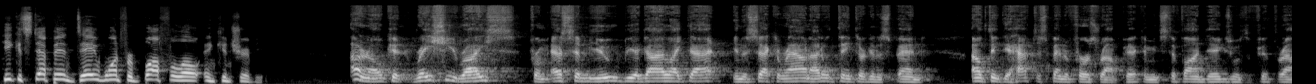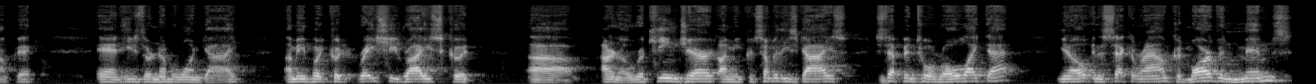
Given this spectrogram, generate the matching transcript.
he could step in day one for Buffalo and contribute? I don't know. Could Rashee Rice from SMU be a guy like that in the second round? I don't think they're going to spend. I don't think they have to spend a first round pick. I mean, Stefon Diggs was a fifth round pick, and he's their number one guy. I mean, but could Rashee Rice could uh, I don't know Rakim Jarrett? I mean, could some of these guys step into a role like that? You know, in the second round, could Marvin Mims,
